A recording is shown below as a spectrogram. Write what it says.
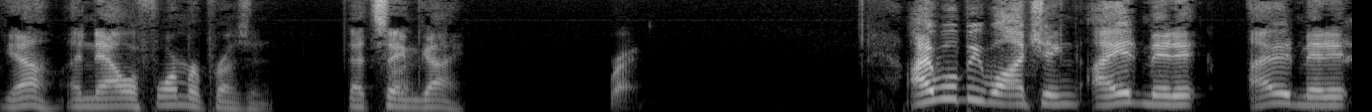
Yeah, and now a former president. That same guy. Right. I will be watching. I admit it. I admit it.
